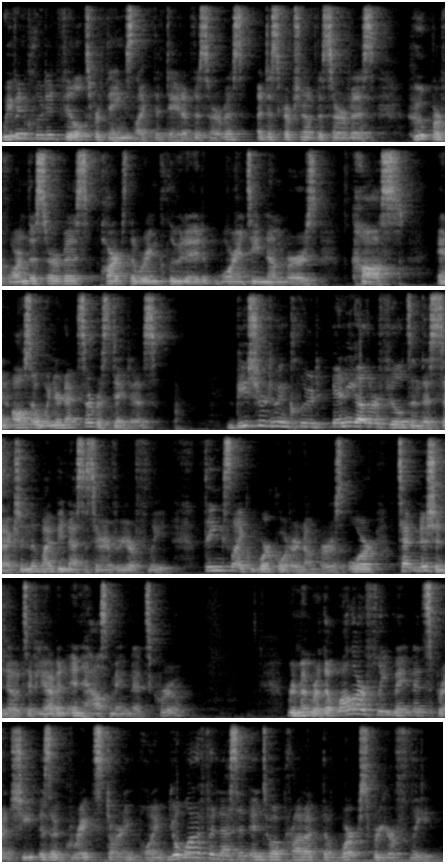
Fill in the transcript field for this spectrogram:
We've included fields for things like the date of the service, a description of the service, who performed the service, parts that were included, warranty numbers, costs, and also when your next service date is. Be sure to include any other fields in this section that might be necessary for your fleet, things like work order numbers or technician notes if you have an in-house maintenance crew. Remember that while our fleet maintenance spreadsheet is a great starting point, you'll want to finesse it into a product that works for your fleet.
